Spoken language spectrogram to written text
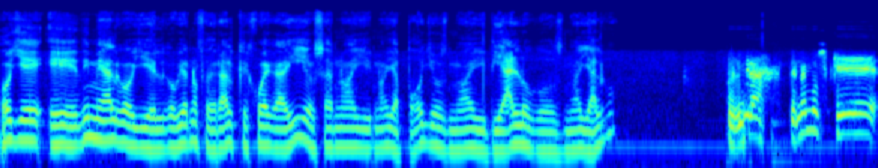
Oye, eh, dime algo, ¿y el gobierno federal qué juega ahí? O sea, ¿no hay, no hay apoyos, no hay diálogos, no hay algo? Pues mira, tenemos que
